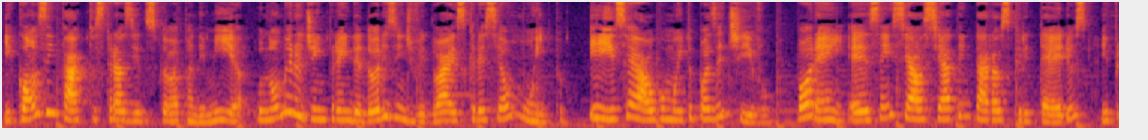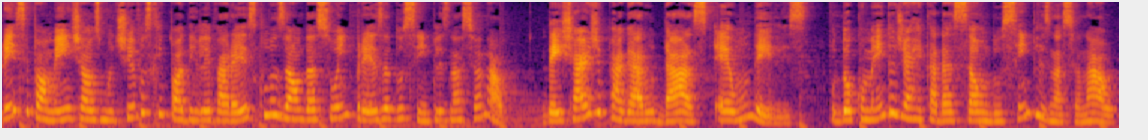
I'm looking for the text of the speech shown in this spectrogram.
e com os impactos trazidos pela pandemia, o número de empreendedores individuais cresceu muito. E isso é algo muito positivo. Porém, é essencial se atentar aos critérios e principalmente aos motivos que podem levar à exclusão da sua empresa do Simples Nacional. Deixar de pagar o DAS é um deles. O documento de arrecadação do Simples Nacional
